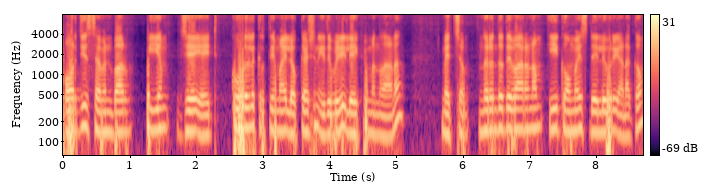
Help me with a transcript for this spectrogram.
four G seven bar P M J eight. കൂടുതൽ കൃത്യമായ ലൊക്കേഷൻ ഇതുവഴി ലഭിക്കുമെന്നതാണ് മെച്ചം. ദുരന്ത നിവാരണം ഇ കൊമേഴ്സ് ഡെലിവറി അടക്കം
